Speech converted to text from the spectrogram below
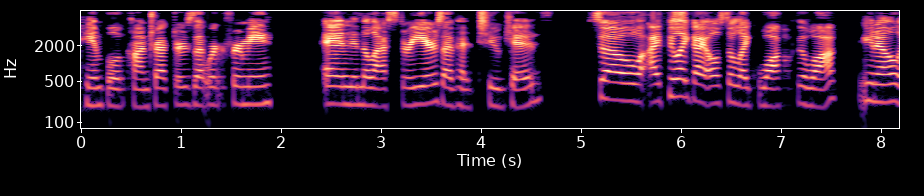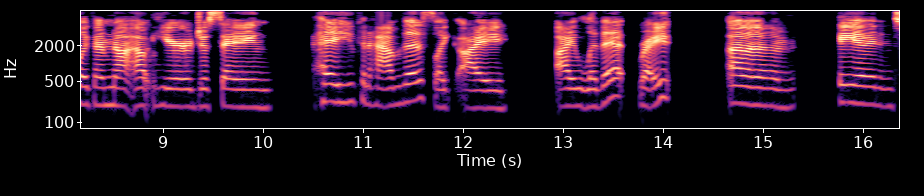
handful of contractors that work for me. And in the last three years, I've had two kids. So I feel like I also like walk the walk, you know, like I'm not out here just saying, Hey, you can have this. Like I, I live it. Right. Um, and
